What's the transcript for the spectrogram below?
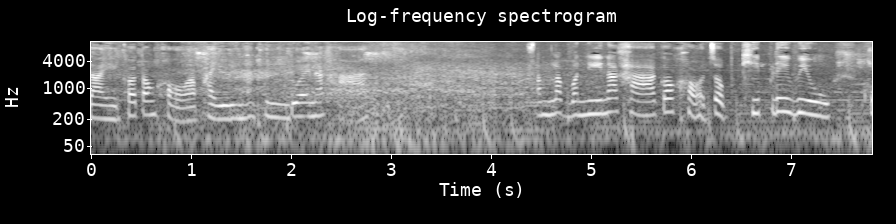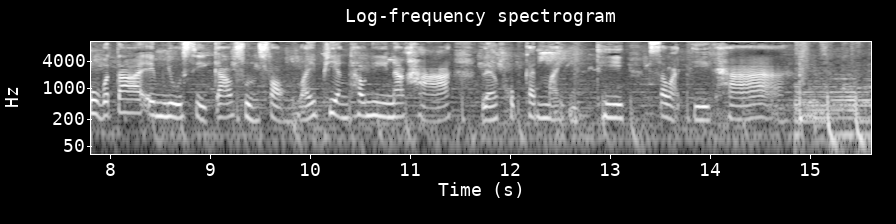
ใดก็ต้องขออภัยไว้ณที่นี้ด้วยนะคะ สำหรับวันนี้นะคะก็ขอจบคลิปรีวิวคูบต้า MU 4902 ไว้เพียงเท่านี้นะคะ แล้วพบกันใหม่อีกที สวัสดีค่ะ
